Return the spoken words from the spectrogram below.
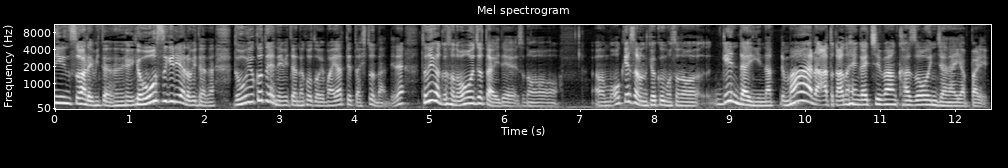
人座れみたいなね。いや、多すぎるやろみたいな。どういうことやねんみたいなことをまあやってた人なんでね。とにかくその大所帯で、その、あのオーケストラの曲もその、現代になって、マーラーとかあの辺が一番数多いんじゃないやっぱり。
